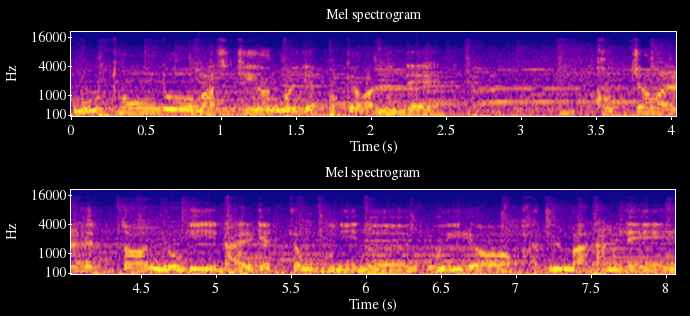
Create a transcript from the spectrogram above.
몸통도 마스킹한 거 이제 벗겨봤는데 걱정을 했던 여기 날개 쪽 무늬는 오히려 봐줄만 한데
